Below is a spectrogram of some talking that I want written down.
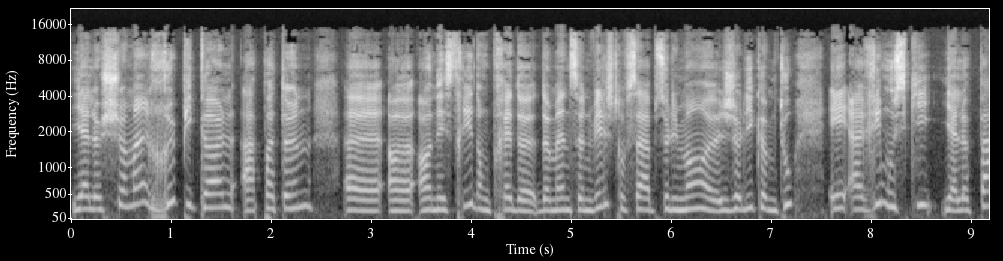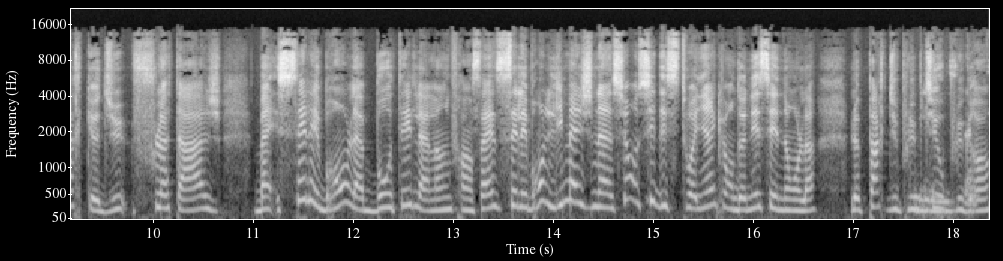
Il y a le chemin Rupicole à Potton, euh, euh, en Estrie, donc près de, de Mansonville. Je trouve ça absolument joli comme tout. Et à Rimouski, il y a le parc du flottage. Ben, célébrons la beauté de la langue française. Célébrons l'imagination aussi des citoyens qui ont donné ces noms-là. Le parc du plus petit au plus grand.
